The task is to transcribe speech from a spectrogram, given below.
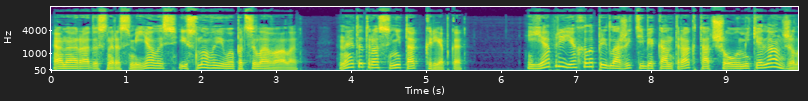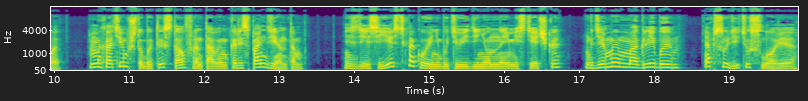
Она радостно рассмеялась и снова его поцеловала. На этот раз не так крепко. Я приехала предложить тебе контракт от шоу Микеланджело. Мы хотим, чтобы ты стал фронтовым корреспондентом. Здесь есть какое-нибудь уединенное местечко, где мы могли бы обсудить условия.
